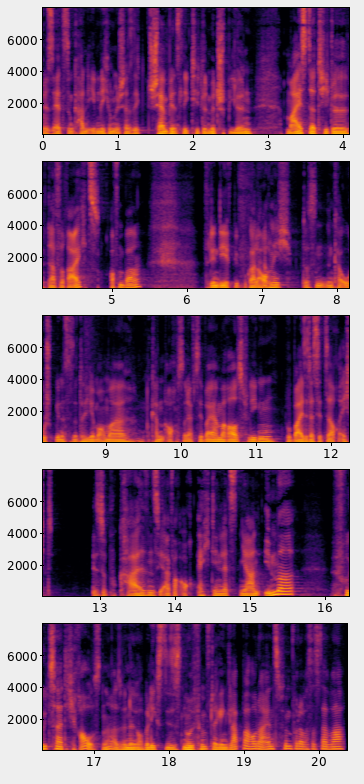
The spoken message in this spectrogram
besetzt und kann eben nicht um den Champions League- Champions League-Titel mitspielen. Meistertitel, dafür reicht's offenbar. Für den DFB-Pokal auch nicht. Das sind ein K.O.-Spiel, das ist natürlich immer auch mal, kann auch so ein FC Bayern mal rausfliegen. Wobei sie das jetzt auch echt, so Pokal sind sie einfach auch echt in den letzten Jahren immer frühzeitig raus. Ne? Also wenn du überlegst, dieses 0-5 da gegen Gladbach oder 1-5 oder was das da war,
